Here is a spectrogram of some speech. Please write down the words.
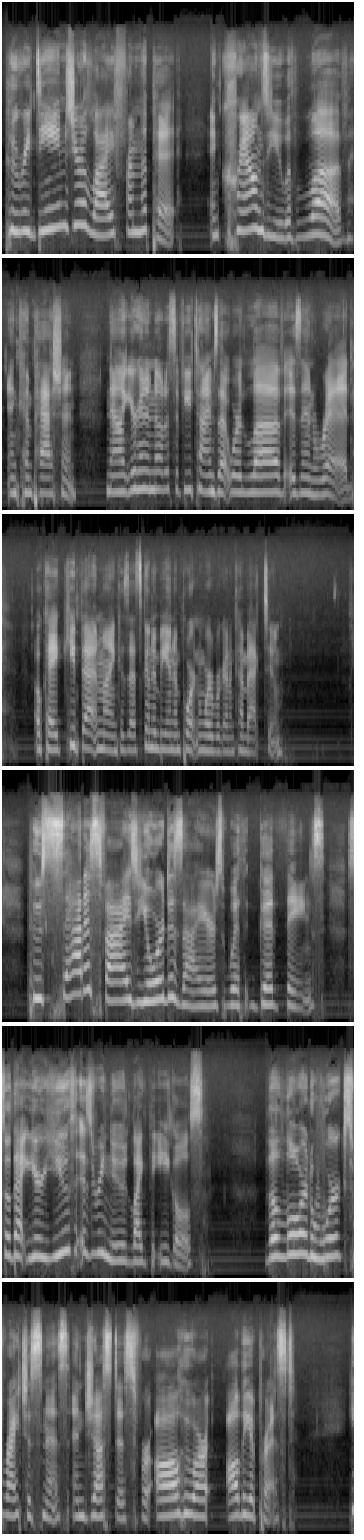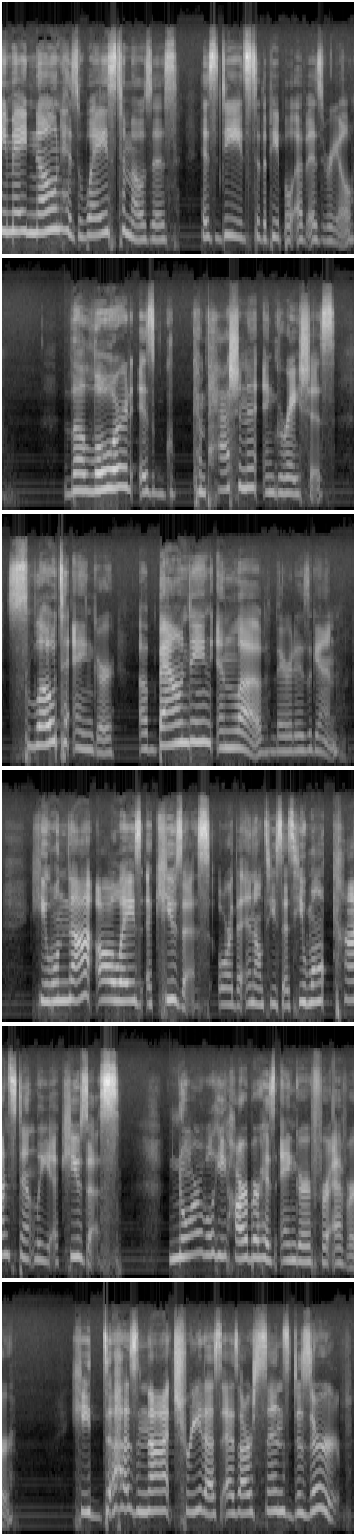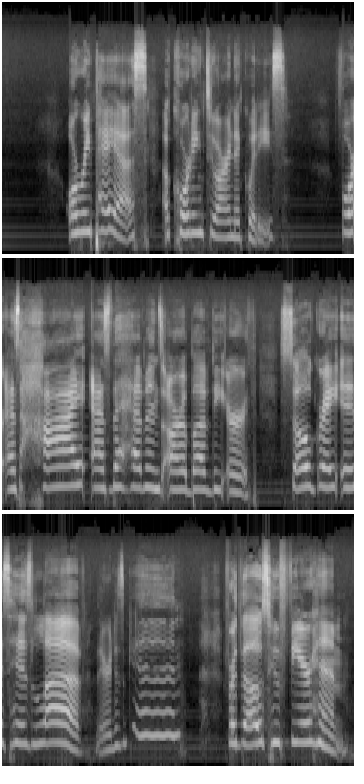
who redeems your life from the pit and crowns you with love and compassion. Now, you're going to notice a few times that word love is in red. Okay, keep that in mind because that's going to be an important word we're going to come back to. Who satisfies your desires with good things, so that your youth is renewed like the eagles. The Lord works righteousness and justice for all who are all the oppressed. He made known his ways to Moses, his deeds to the people of Israel. The Lord is g- compassionate and gracious, slow to anger, abounding in love. There it is again. He will not always accuse us, or the NLT says he won't constantly accuse us, nor will he harbor his anger forever. He does not treat us as our sins deserve or repay us according to our iniquities. For as high as the heavens are above the earth, so great is his love. There it is again. For those who fear him.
